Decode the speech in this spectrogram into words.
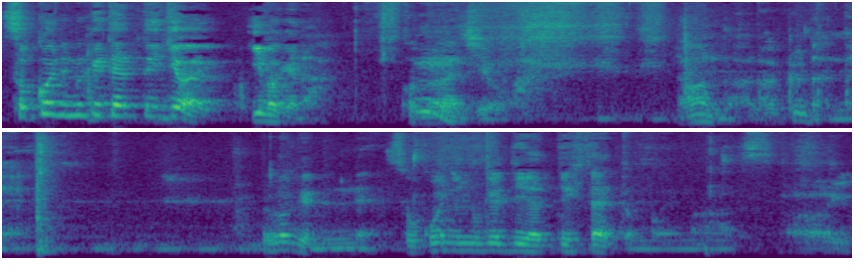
そこに向けてやっていけばいいわけだ。このラジオは、なんだ楽だね。というわけでねそこに向けてやっていきたいと思います。はい。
